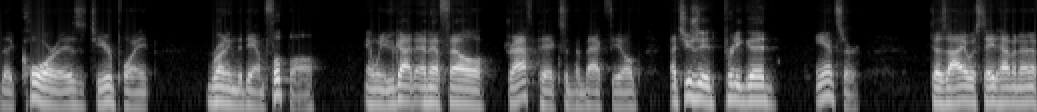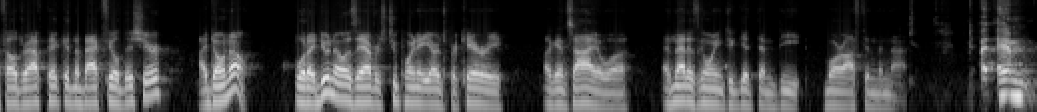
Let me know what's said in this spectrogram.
The core is, to your point, running the damn football. And when you've got NFL draft picks in the backfield, that's usually a pretty good answer. Does Iowa State have an NFL draft pick in the backfield this year? I don't know. But what I do know is they average 2.8 yards per carry against Iowa, and that is going to get them beat more often than not. Um,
